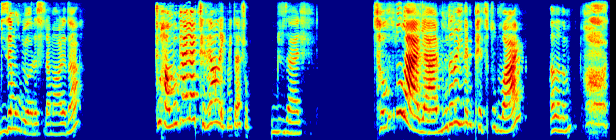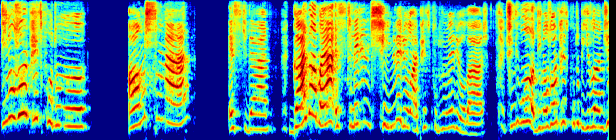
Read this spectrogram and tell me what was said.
Gizem oluyor ara sıra mağarada. Şu hamburgerler, tereyağlı ekmekler çok güzel. Tavuklular yer. Burada da yine bir pet food var. Alalım. Dinozor pet food'u. Almıştım ben. Eskiden. Galiba bayağı eskilerin şeyini veriyorlar, pet food'unu veriyorlar. Çünkü bu dinozor pet food'u bir yıl önce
